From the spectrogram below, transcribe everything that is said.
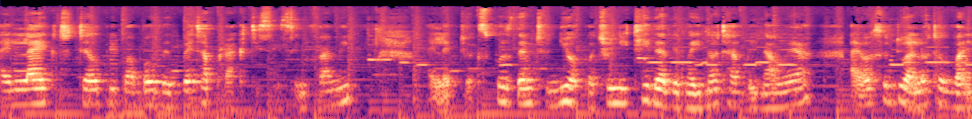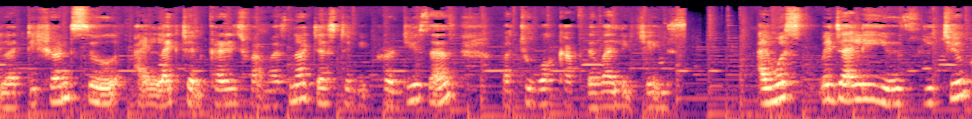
I like to tell people about the better practices in farming I like to expose them to new opportunity that they might not have been aware. I also do a lot of value addition, so I like to encourage farmers not just to be producers, but to walk up the value chains. I most majorly use YouTube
